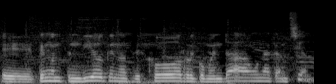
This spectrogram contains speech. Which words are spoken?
Eh, tengo entendido que nos dejó recomendada una canción.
